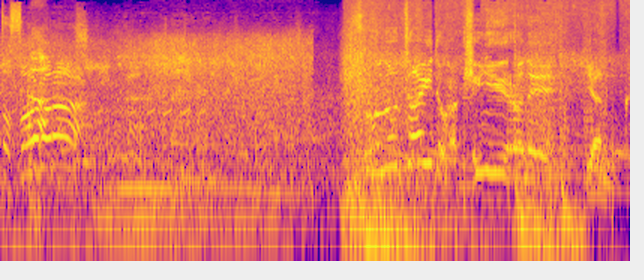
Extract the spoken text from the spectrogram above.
とそれだな。その態度が気に入らねえ。やんのか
